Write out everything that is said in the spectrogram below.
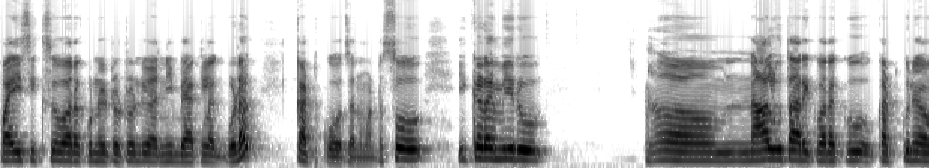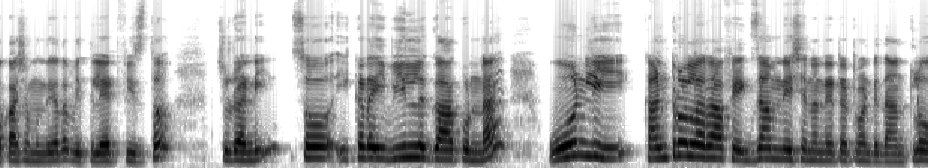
five six వరకు ఉండేటటువంటి అన్ని బ్యాక్లాగ్ కూడా కట్టుకోవచ్చు అనమాట సో ఇక్కడ మీరు నాలుగు తారీఖు వరకు కట్టుకునే అవకాశం ఉంది కదా విత్ లేట్ ఫీజుతో. చూడండి. సో ఇక్కడ ఈ వీళ్ళు కాకుండా ఓన్లీ కంట్రోలర్ ఆఫ్ ఎగ్జామినేషన్ అనేటటువంటి దాంట్లో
